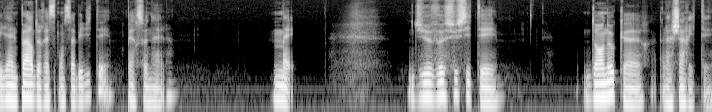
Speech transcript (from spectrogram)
il y a une part de responsabilité personnelle. Mais Dieu veut susciter dans nos cœurs la charité.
